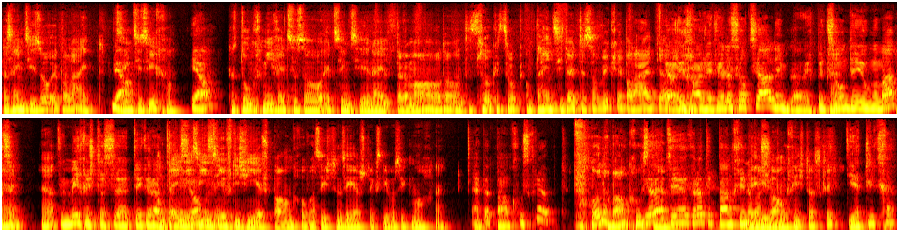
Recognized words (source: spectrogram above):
Das haben Sie so überlegt? Ja. Sind Sie sicher? Ja, Das dunkelt mich jetzt so, jetzt sind Sie ein älterer Mann, oder? Und jetzt schauen Sie zurück. Und da haben Sie dort so wirklich überlegt, ja, ja ich kann nicht wollen sozial nehmen. Ich bin gesunder junger Mann. Ja, ja. Für mich ist das äh, Und dann, Degradation. sind Sie auf die Schiefbank gekommen? Was ist denn das Erste, was Sie gemacht haben? Eben die Bank ausgeraubt. Vor der Bank Ja, ausgegeben? die, gerade die Bank in Welche Bank ist das? Gewesen? Die Etliche.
